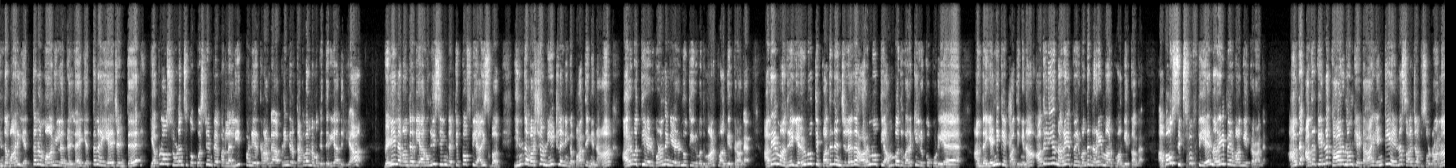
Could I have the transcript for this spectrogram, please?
இந்த மாதிரி எத்தனை மாநிலங்கள்ல எத்தனை ஏஜென்ட் எவ்வளவு ஸ்டூடெண்ட்ஸுக்கு கொஸ்டின் பேப்பர்ல லீக் பண்ணியிருக்காங்க அப்படிங்கிற தகவல் நமக்கு தெரியாது இல்லையா? வெளியில வந்து we are only seeing the tip of the iceberg. இந்த வருஷம் நீட்ல நீங்க பாத்தீங்கன்னா அறுபத்தி ஏழு குழந்தைங்க எழுநூத்தி இருபது மார்க் வாங்கியிருக்கிறாங்க. அதே மாதிரி எழுநூத்தி பதினஞ்சுல இருந்து அறுநூத்தி ஐம்பது வரைக்கும் இருக்கக்கூடிய அந்த எண்ணிக்கை பாத்தீங்கன்னா அதுலயும் நிறைய பேர் வந்து நிறைய மார்க் வாங்கியிருக்காங்க. அபவ் சிக்ஸ் பிப்டியே நிறைய பேர் வாங்கியிருக்கிறாங்க. அந்த அதற்கு என்ன காரணம் கேட்டா என்டிஏ என்ன சால்ஜாப் சொல்றான்னா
